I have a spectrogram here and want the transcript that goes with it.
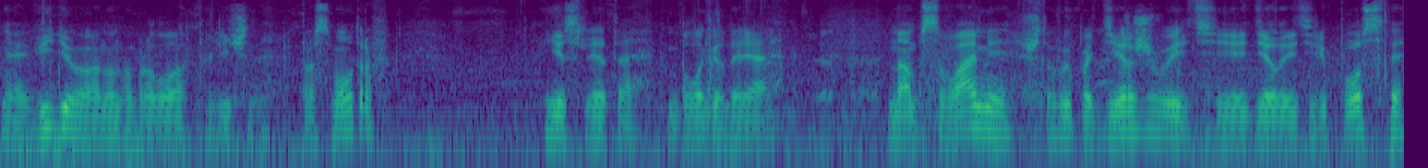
э, видео оно набрало прилично просмотров. Если это благодаря нам с вами, что вы поддерживаете, делаете репосты,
